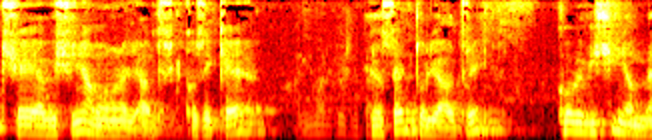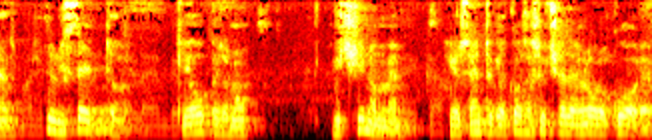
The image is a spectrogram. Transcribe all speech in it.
ci avviciniamo uno agli altri, così che io sento gli altri come vicini a me, io li sento che operano vicino a me, io sento che cosa succede nel loro cuore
